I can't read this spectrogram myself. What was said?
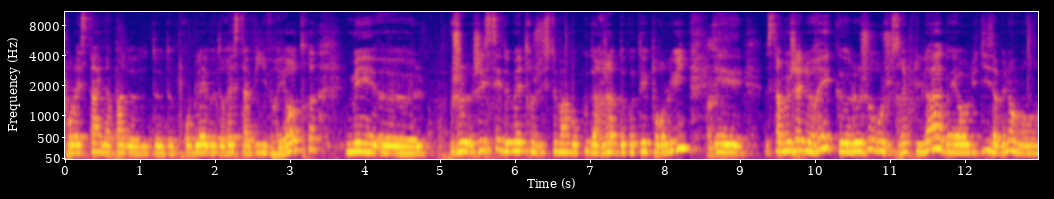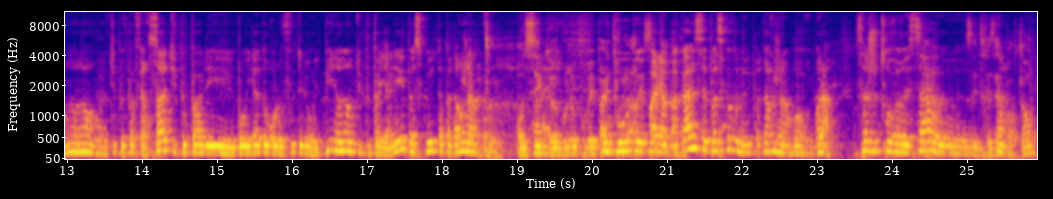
pour l'instant il n'a pas de, problème de reste à vivre et autres, mais euh, j'essaie de mettre justement beaucoup d'argent de côté pour lui, ah. et ça me gênerait que le jour où je serai plus là, ben, on lui dise « Ah ben non, non, non, tu peux pas faire ça, tu peux pas aller... Bon, il adore le foot et le rugby, non, non, tu peux pas y aller parce que tu n'as pas d'argent. Euh, on sait que vous ne pouvez pas Vous ne pouvez pas aller en vacances parce que vous n'avez pas d'argent. Bon, voilà. Ça, je trouverais ça... C'est très important.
